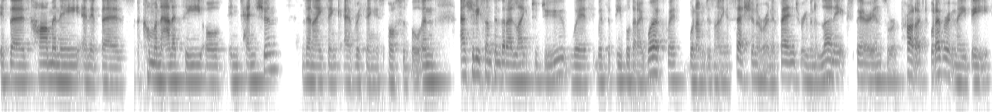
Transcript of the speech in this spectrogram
if there's harmony and if there's a commonality of intention, then I think everything is possible. And actually something that I like to do with, with the people that I work with when I'm designing a session or an event or even a learning experience or a product, whatever it may be,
